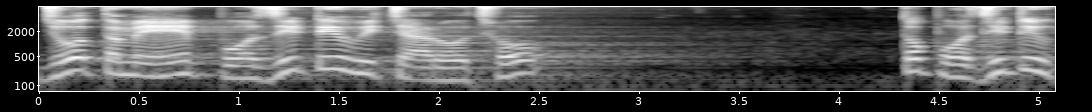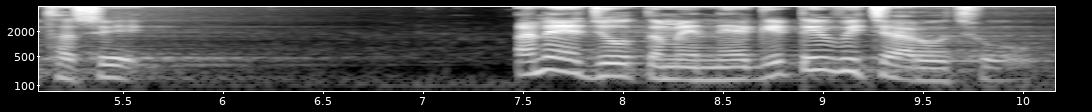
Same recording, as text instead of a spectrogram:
જો તમે પોઝિટિવ વિચારો છો, તો પોઝિટિવ થશે. અને જો તમે નેગેટિવ વિચારો છો,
